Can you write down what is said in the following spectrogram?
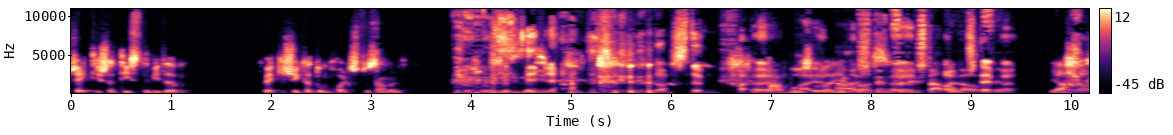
Jack die Statisten wieder weggeschickt hat, um Holz zu sammeln? Oder so. ja, doch, stimmt. Äh, Bambus Ball- oder Ah, irgendwas. stimmt, für Äh, den Stapellauf. Ja. ja, Genau.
